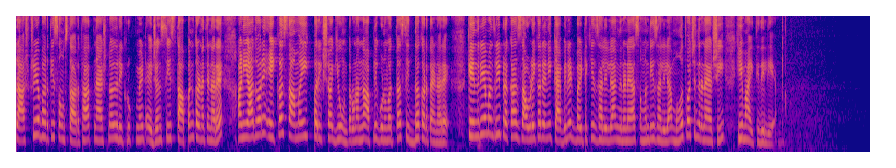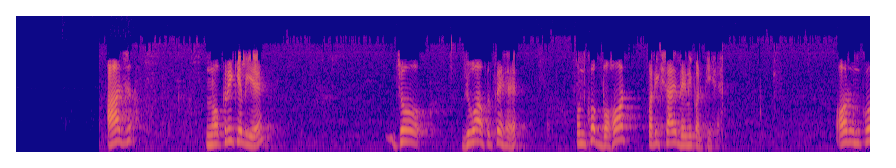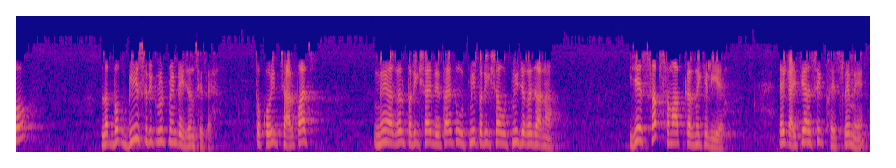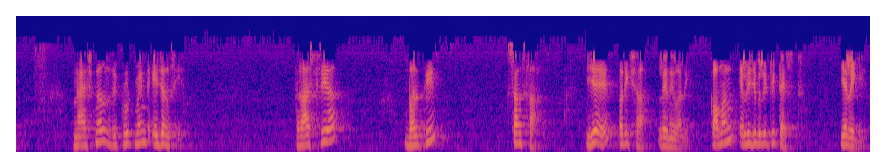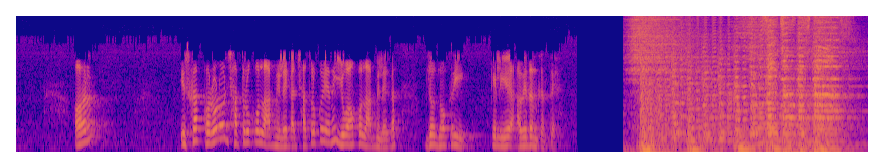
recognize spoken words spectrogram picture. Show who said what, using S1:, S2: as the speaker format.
S1: राष्ट्रीय भरती संस्था अर्थात नॅशनल रिक्रुटमेंट एजन्सी स्थापन करण्यात येणार आहे. आणि याद्वारे एकच सामायिक परीक्षा घेऊन तरुणांना आपली गुणवत्ता सिद्ध करता येणार आहे. मंत्री प्रकाश जावडेकर यांनी कॅबिनेट निर्णयासंबंधी झालेल्या महत्वाच्या निर्णयाची ही माहिती दिली आहे.
S2: आज नौकरी के लिए जो युवा होते हैं, उनको बहुत परीक्षाएँ देनी पड़ती है। और उनको लगभग 20 रिक्रूटमेंट एजेंसीज है। तो कोई चार पाँच में अगर परीक्षाएँ देता है तो उतनी परीक्षा, उतनी जगह जाना, ये सब समाप्त करने के लिए एक ऐतिहासिक फैसले में नेशनल रिक्रूटमेंट एजेंसी राष्ट्रीय भर्ती संस्था, ये परीक्षा लेने वाली कॉमन एलिजिबिलिटी टेस्ट ये लेगी। और इसका करोड़ों छात्रों को लाभ मिलेगा। छात्रों को यानी युवाओं को लाभ मिलेगा, जो नौकरी के लिए आवेदन करते हैं।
